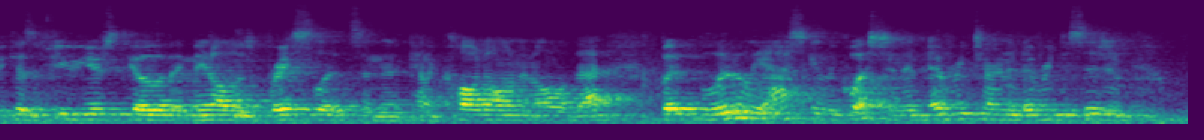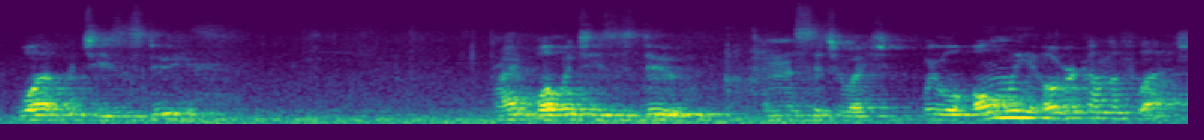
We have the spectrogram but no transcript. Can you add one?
because a few years ago they made all those bracelets and then kind of caught on and all of that. But literally asking the question at every turn, at every decision, what would Jesus do here? Right? What would Jesus do in this situation? We will only overcome the flesh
